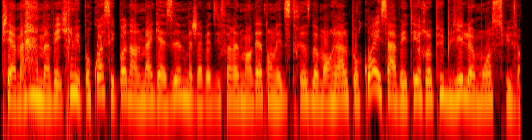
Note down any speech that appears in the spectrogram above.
puis elle m'a- elle m'avait écrit, mais pourquoi c'est pas dans le magazine? Mais j'avais dit, il faudrait demander à ton éditrice de Montréal pourquoi, et ça avait été republié le mois suivant.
